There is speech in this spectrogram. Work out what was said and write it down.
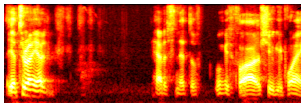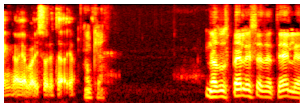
jag tror jag hade snitt av ungefär 20 poäng när jag var i Södertälje. Okay. När du spelar i Södertälje,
